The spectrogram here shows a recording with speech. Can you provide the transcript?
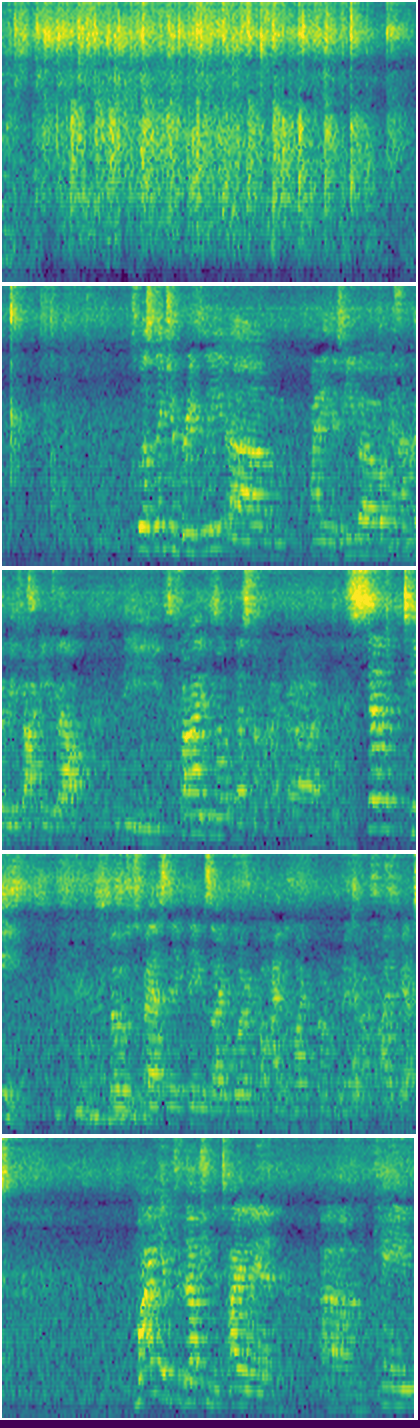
Thanks. So as mentioned briefly, um, my name is Evo, and I'm going to be talking about the five, mo- that's not right, uh, 17 most fascinating things I've learned behind the microphone to make my podcast. My introduction to Thailand um, came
